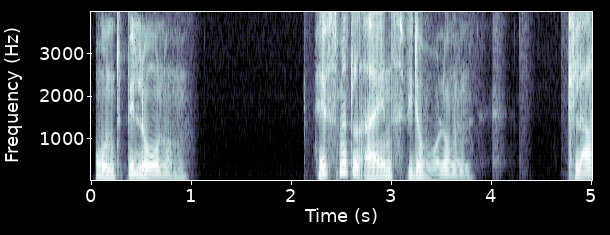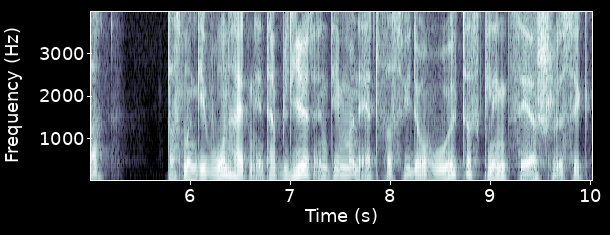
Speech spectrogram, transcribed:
und Belohnung. Hilfsmittel 1 Wiederholungen. Klar, dass man Gewohnheiten etabliert, indem man etwas wiederholt, das klingt sehr schlüssig.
